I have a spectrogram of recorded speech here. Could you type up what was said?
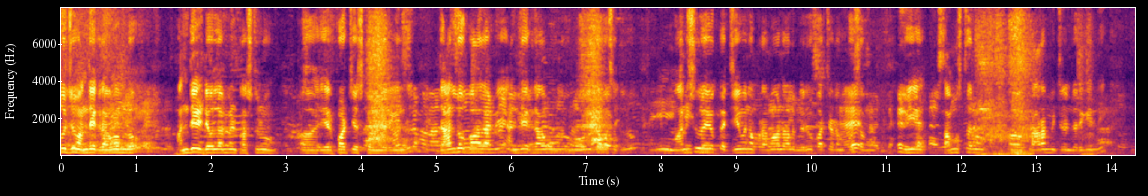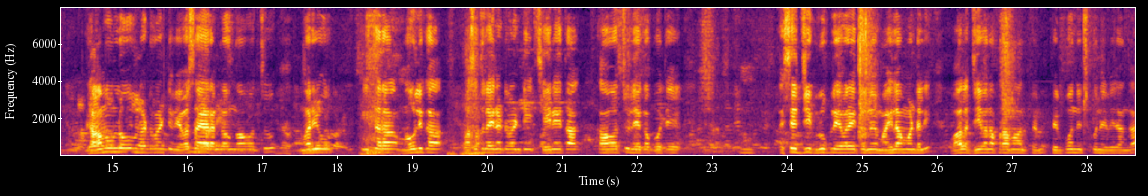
ఈరోజు అందే గ్రామంలో అందే డెవలప్మెంట్ ట్రస్ట్ను ఏర్పాటు చేసుకోవడం జరిగింది. దానిలో భాగమే అందే గ్రామంలో మౌలిక వసతులు మనుషుల యొక్క జీవన ప్రమాణాలు మెరుగుపరచడం కోసం ఈ సంస్థను ప్రారంభించడం జరిగింది. గ్రామంలో ఉన్నటువంటి వ్యవసాయ రంగం కావచ్చు మరియు ఇతర మౌలిక వసతులైనటువంటి చేనేత కావచ్చు లేకపోతే ఎస్హెచ్జి గ్రూపులు ఎవరైతే ఉన్నాయో మహిళా మండలి వాళ్ళ జీవన ప్రమాణాలు పెం పెంపొందించుకునే విధంగా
